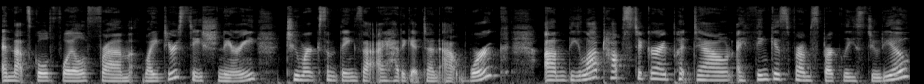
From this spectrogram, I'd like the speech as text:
and that's gold foil from White Deer Stationery to mark some things that I had to get done at work. Um, the laptop sticker I put down, I think, is from Sparkly Studio,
